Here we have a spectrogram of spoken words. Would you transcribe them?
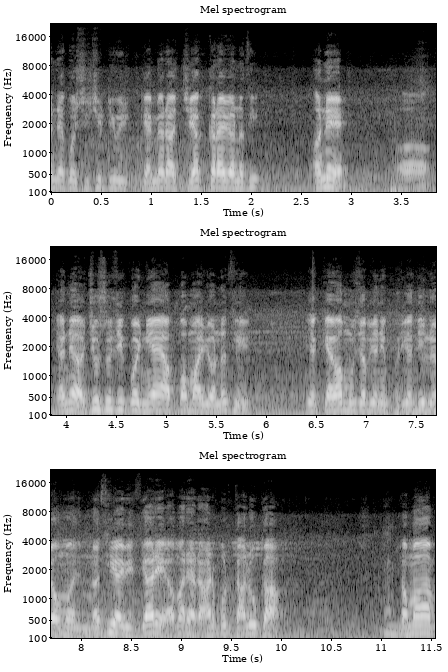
એને કોઈ સીસીટીવી કેમેરા ચેક કરાવ્યા નથી અને એને હજુ સુધી કોઈ ન્યાય આપવામાં આવ્યો નથી. એ કહેવા મુજબ એની ફરિયાદી લેવામાં નથી આવી. ત્યારે અમારે રાણપુર તાલુકા તમામ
